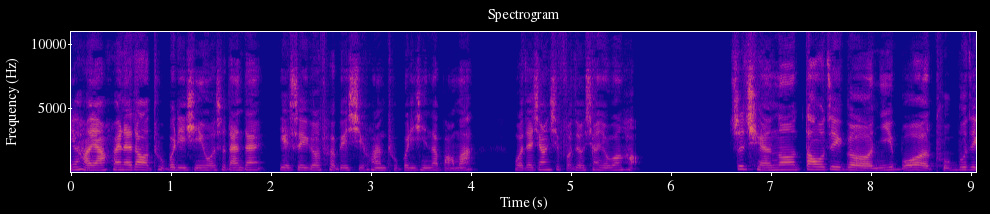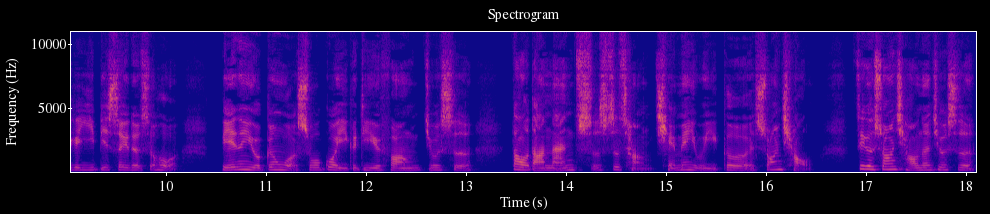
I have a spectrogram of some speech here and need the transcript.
你好呀，欢迎来到徒步旅行，我是丹丹，也是一个特别喜欢徒步旅行的宝妈。我在江西抚州向你问好。之前呢，到这个尼泊尔徒步这个 EBC 的时候，别人有跟我说过一个地方，就是到达南池市场前面有一个双桥，这个双桥呢，就是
